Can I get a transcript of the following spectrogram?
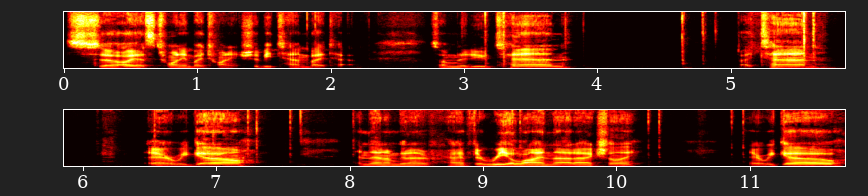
So, oh yeah, it's 20 by 20. It should be 10 by 10. So I'm going to do 10 by 10. There we go. And then I'm going to have to realign that actually. There we go.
